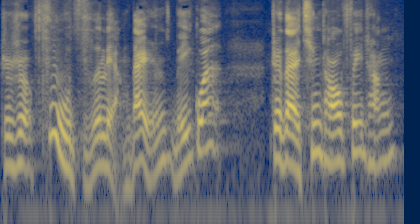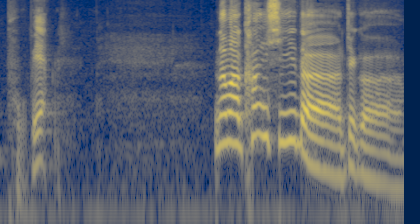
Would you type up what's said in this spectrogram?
这是父子两代人为官，这在清朝非常普遍。那么康熙的这个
